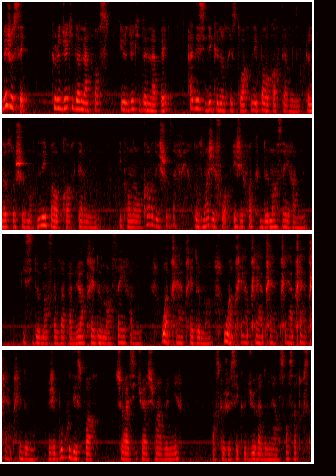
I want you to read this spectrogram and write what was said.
Mais je sais que le Dieu qui donne la force et le Dieu qui donne la paix a décidé que notre histoire n'est pas encore terminée, que notre chemin n'est pas encore terminé et qu'on a encore des choses à faire. Donc moi j'ai foi et j'ai foi que demain ça ira mieux. Et si demain ça ne va pas mieux, après-demain ça ira mieux ou après après-demain, ou après après après après après après après-demain. J'ai beaucoup d'espoir sur la situation à venir parce que je sais que Dieu va donner un sens à tout ça.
